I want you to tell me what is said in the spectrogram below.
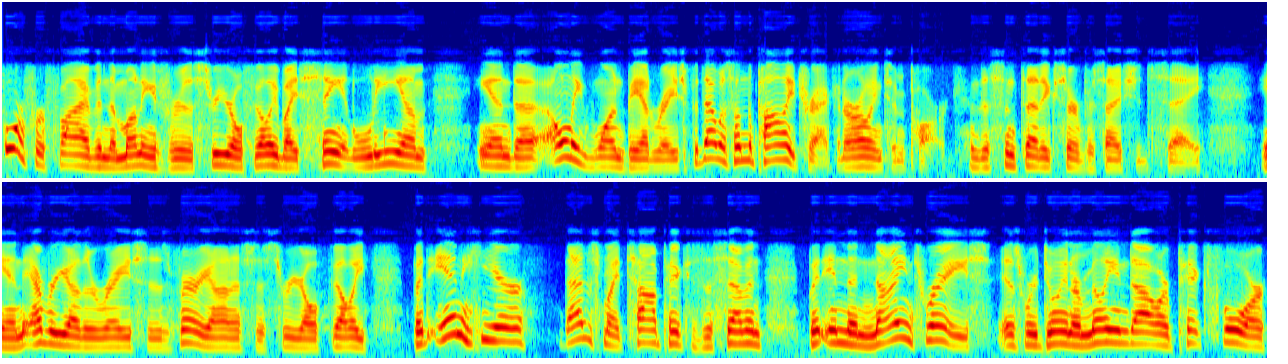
four for five in the money for the three-year-old filly by St. Liam. And uh, only one bad race, but that was on the poly track at Arlington Park, and the synthetic surface, I should say. And every other race is very honest as three-year-old filly. But in here, that is my top pick is the seven. But in the ninth race, as we're doing our million dollar pick four,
